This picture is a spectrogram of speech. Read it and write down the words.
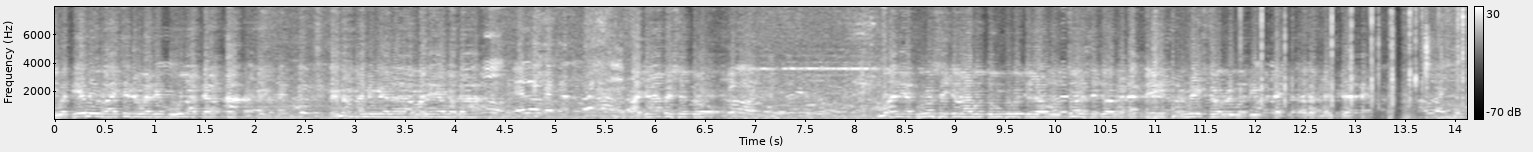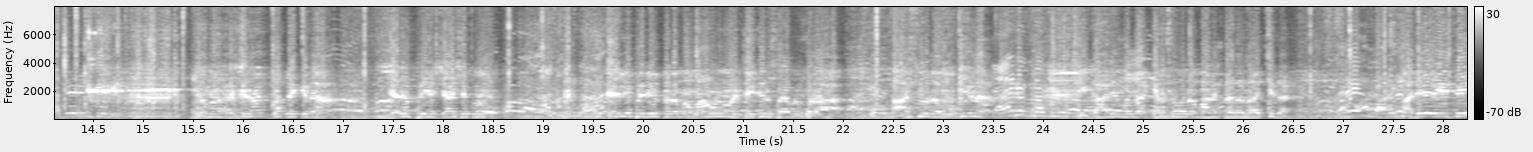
ಇವತ್ತೇನು ನೀವು ಆಚರಣೆ ಮೂಲ ನಮ್ಮ ನಿಮ್ಮೆಲ್ಲರ ಮನೆಯ ಮಗ, ಅಜಾತ ಶತ್ರು, ಮಾನ್ಯ ಗೃಹ ಸಚಿವರು ಹಾಗೂ ತುಮಕೂರು ಜಿಲ್ಲಾ ಉಸ್ತುವಾರಿ ಸಚಿವರಾದ ಡಾಕ್ಟರ್ ಪರಮೇಶ್ವರ್ ಅವರು ಇವತ್ತು ನಮ್ಮ ಶಿರಾಕ್ ತಾಲೂಕಿನ ಜನಪ್ರಿಯ ಶಾಸಕರು, ದೆಹಲಿ ಪ್ರತಿನಿಧಿತ ನಮ್ಮ ಮಾವನವರ ಜೈಜನ್ ಸಾಹೇಬರು ಕೂಡ ಆಶೀರ್ವಾದ ಮುಖೇನ ಈ ಕಾರ್ಯವನ್ನ, ಕೆಲಸವನ್ನ ಮಾಡಕ್ಕೆ ನನ್ನ ಹಚ್ಚಿದ್ದಾರೆ ಅದೇ ರೀತಿ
